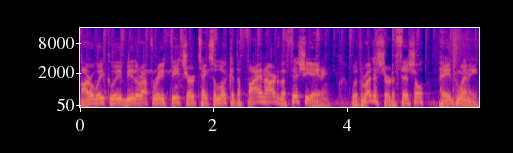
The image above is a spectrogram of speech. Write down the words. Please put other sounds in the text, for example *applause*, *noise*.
Our weekly Be the Referee feature takes a look at the fine art of officiating with registered official Paige Winnie.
